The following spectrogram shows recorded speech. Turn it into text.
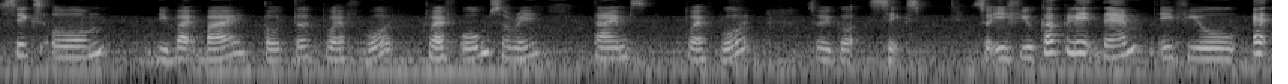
6 ohm divided by total 12 volt. 12 ohm sorry times 12 volt so you got 6 so if you calculate them if you add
